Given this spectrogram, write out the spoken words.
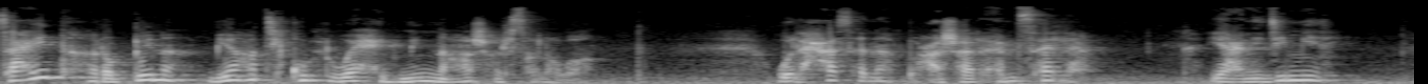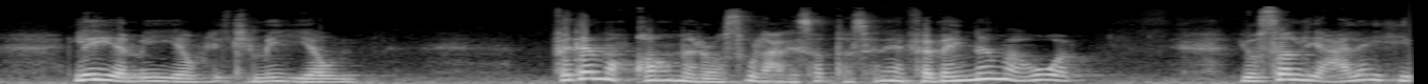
ساعتها ربنا بيعطي كل واحد منا عشر صلوات والحسنة بعشر أمثالها يعني دي مية. ليا مية وليكي مية و... فده مقام الرسول عليه الصلاة والسلام. فبينما هو يصلي عليه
